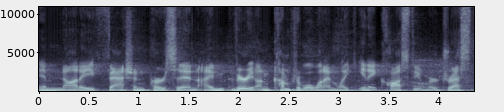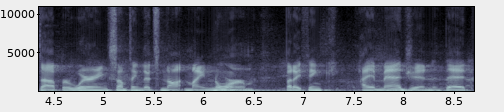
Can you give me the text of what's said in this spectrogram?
am not a fashion person. I'm very uncomfortable when I'm like in a costume or dressed up or wearing something that's not my norm, but I think I imagine that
